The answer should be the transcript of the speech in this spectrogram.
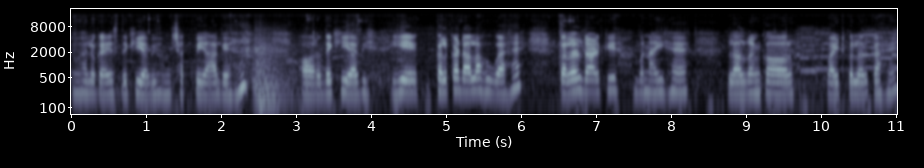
तो हेलो गाइस देखिए, अभी हम छत पे आ गए हैं। और देखिए, अभी ये कल का डाला हुआ है। कलर डाल के बनाई है। लाल रंग का और वाइट कलर का है।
